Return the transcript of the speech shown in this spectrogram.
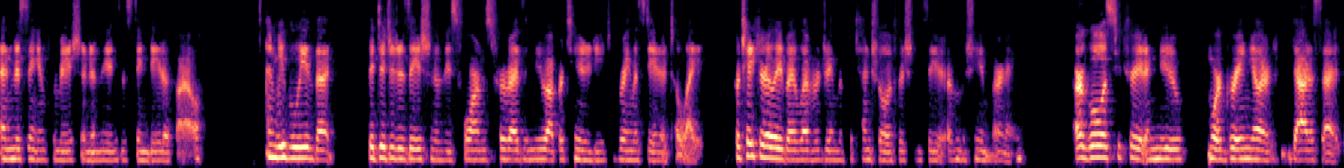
and missing information in the existing data file. And we believe that the digitization of these forms provides a new opportunity to bring this data to light, particularly by leveraging the potential efficiency of machine learning. Our goal is to create a new, more granular data set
